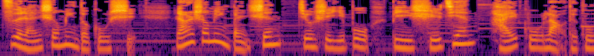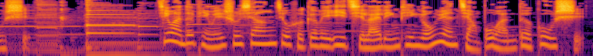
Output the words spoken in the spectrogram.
自然生命的故事。然而，生命本身就是一部比时间还古老的故事。今晚的品味书香，就和各位一起来聆听永远讲不完的故事——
